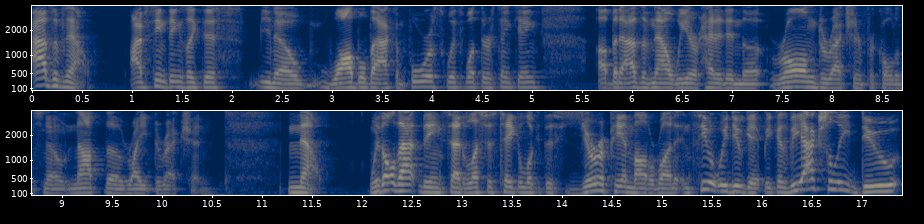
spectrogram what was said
As of now, I've seen things like this, you know, wobble back and forth with what they're thinking. Uh, but as of now, we are headed in the wrong direction for cold and snow, not the right direction. Now, with all that being said, let's just take a look at this European model run and see what we do get because we actually do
